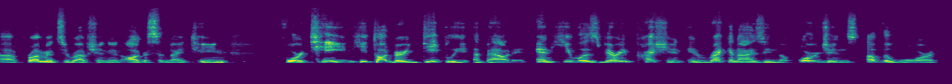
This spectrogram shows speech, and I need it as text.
uh, from its eruption in August of 1914. He thought very deeply about it, and he was very prescient in recognizing the origins of the war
